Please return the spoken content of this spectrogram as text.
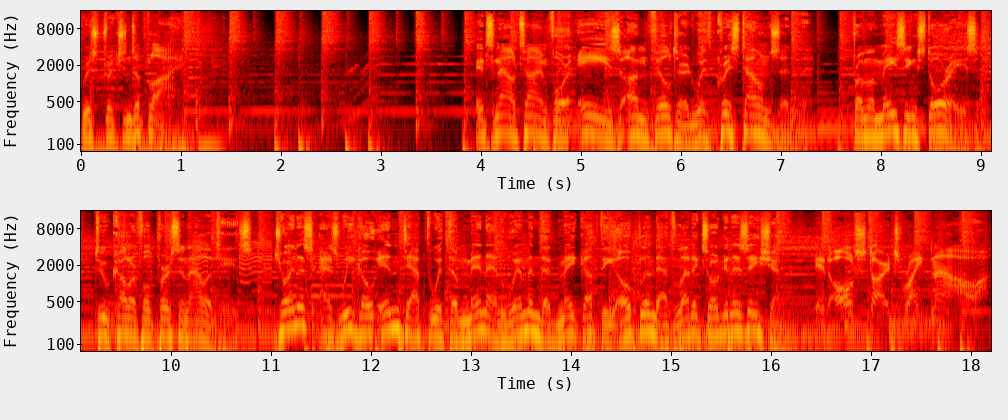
Restrictions apply. It's now time for A's Unfiltered with Chris Townsend. From amazing stories to colorful personalities, join us as we go in depth with the men and women that make up the Oakland Athletics organization. It all starts right now.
